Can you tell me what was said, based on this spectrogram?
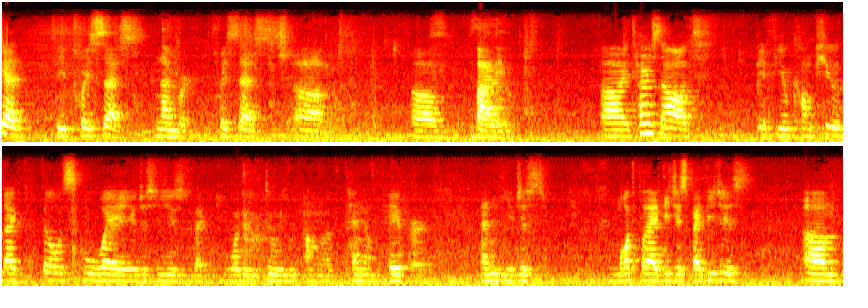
get the precise number, precise um, um, value. Uh, it turns out if you compute like the old school way, you just use like what you do on a pen of paper, and you just multiply digits by digits. Um,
